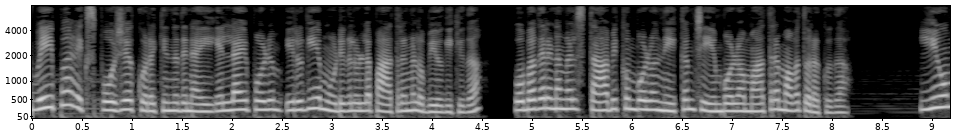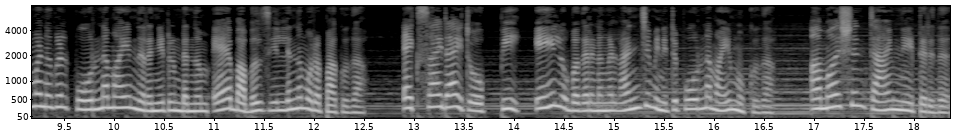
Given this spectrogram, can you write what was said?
വേപ്പർ എക്സ്പോഷർ കുറയ്ക്കുന്നതിനായി എല്ലായ്പ്പോഴും ഇറുകിയ മൂടികളുള്ള പാത്രങ്ങൾ ഉപയോഗിക്കുക. ഉപകരണങ്ങൾ സ്ഥാപിക്കുമ്പോഴോ നീക്കം ചെയ്യുമ്പോഴോ മാത്രം അവ തുറക്കുക. ല്യൂമണുകൾ പൂർണമായും നിറഞ്ഞിട്ടുണ്ടെന്നും എയർ ബബിൾസ് ഇല്ലെന്നും ഉറപ്പാക്കുക. എക്സൈഡൈറ്റ് ഒ പി എയിൽ ഉപകരണങ്ങൾ അഞ്ച് മിനിറ്റ് പൂർണമായും മുക്കുക. അമേർഷൻ ടൈം നീട്ടരുത്.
